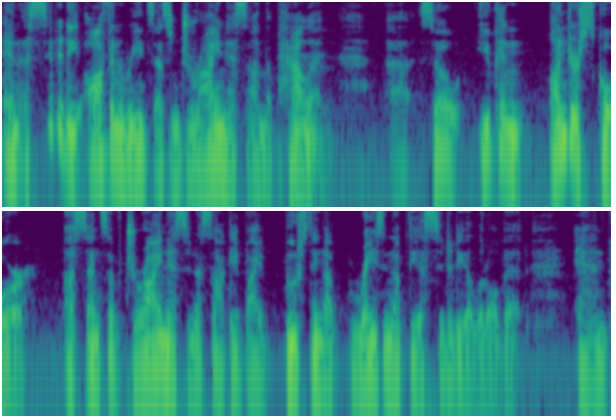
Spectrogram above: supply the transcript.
and acidity often reads as dryness on the palate. Uh, so you can underscore a sense of dryness in a sake by boosting up, raising up the acidity a little bit. And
